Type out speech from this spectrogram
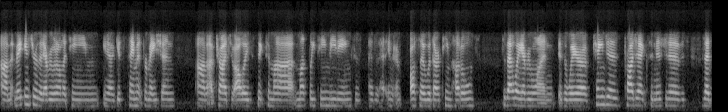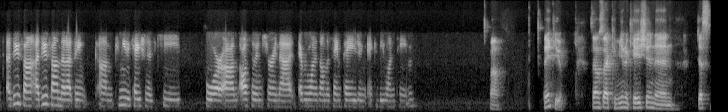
um, making sure that everyone on the team, you know, gets the same information. Um, I've tried to always stick to my monthly team meetings, as, as and also with our team huddles, so that way everyone is aware of changes, projects, initiatives. I, I do find I do find that I think um, communication is key for um, also ensuring that everyone is on the same page and, and can be one team. Wow, thank you. Sounds like communication and just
